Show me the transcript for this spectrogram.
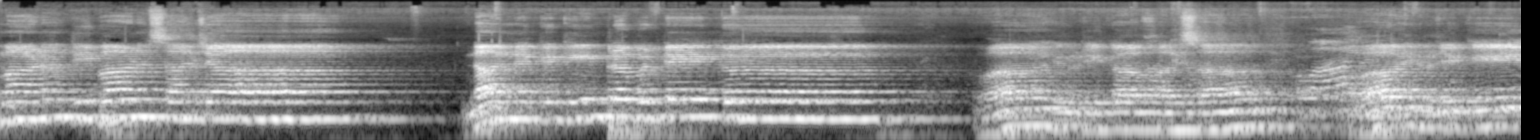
ਮਣ ਦੀ ਬਾਣ ਸਾਚਾ। ਨਾਨਕ ਕੀ ਪ੍ਰਭ ਟੇਕ? ਵਾਹਿਗੁਰੂ ਜੀ ਕਾ ਖਾਲਸਾ। Amen.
